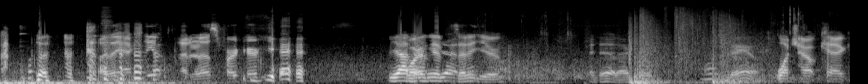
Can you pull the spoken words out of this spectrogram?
Are they actually upset at us, Parker? Yeah. Yeah, Why they're- they upset at you? I did actually. Oh, damn. Watch out, Keg.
